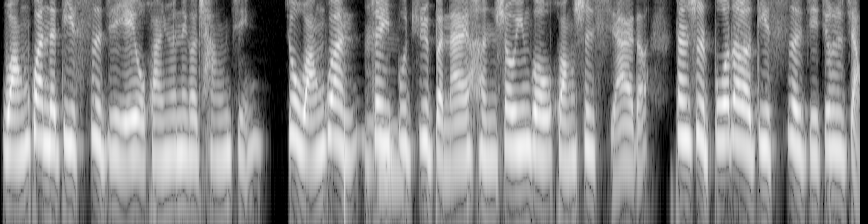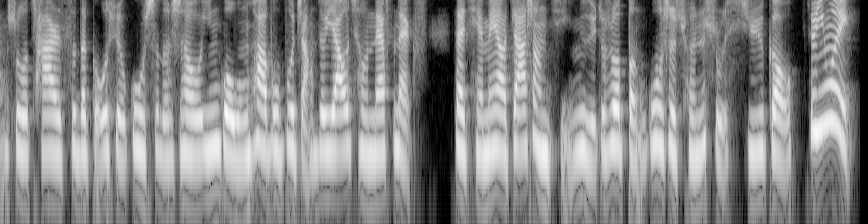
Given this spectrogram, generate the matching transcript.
王冠》的第四季也有还原那个场景。就《王冠》这一部剧本来很受英国皇室喜爱的，但是播到了第四季，就是讲述查尔斯的狗血故事的时候，英国文化部部长就要求 Netflix 在前面要加上警语，就说本故事纯属虚构。就因为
